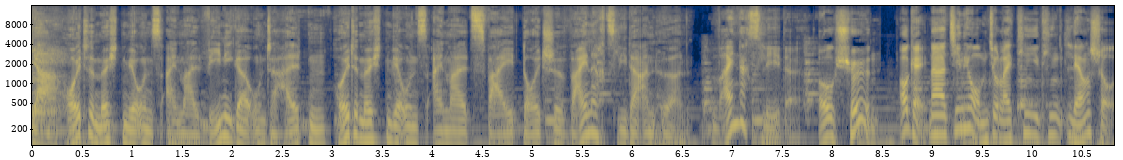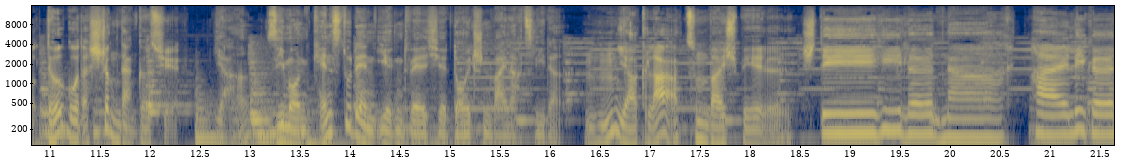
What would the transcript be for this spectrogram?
Ja, heute möchten wir uns einmal weniger unterhalten. Heute möchten wir uns einmal zwei deutsche Weihnachtslieder anhören. Weihnachtslieder，哦，schön。 OK，那今天我们就来听一听两首德国的圣诞歌曲。 Ja, Simon, kennst du denn irgendwelche deutschen Weihnachtslieder? Mhm, ja klar, zum Beispiel Stille Nacht, heilige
